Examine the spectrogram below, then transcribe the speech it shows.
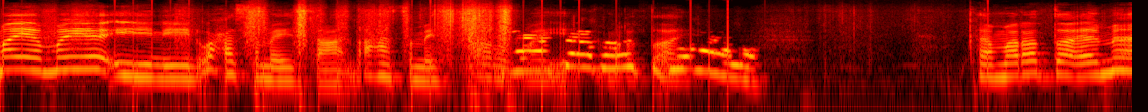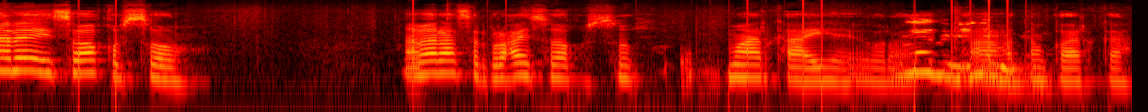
maya maya iiniin. Waxaad samaysaan waxaad samaystaan. Kamarada emeele ay soo qabso. Emeele asal soo qabso. Ma arkaaye hadan ku arkaa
